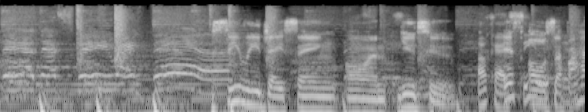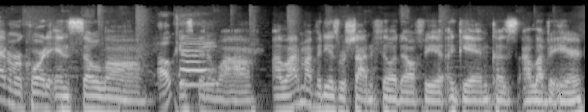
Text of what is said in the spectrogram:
there, that's Bay right there. See Lee J sing on YouTube. Okay, It's old stuff. I haven't recorded in so long. Okay. It's been a while. A lot of my videos were shot in Philadelphia again because I love it here.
